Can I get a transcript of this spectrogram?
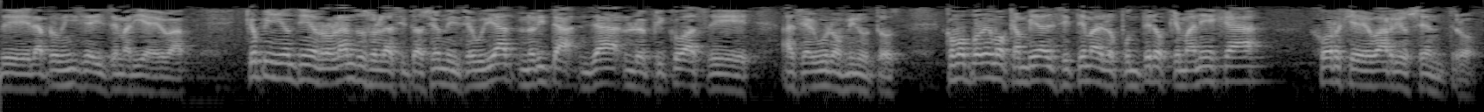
de la provincia, dice María Eva. ¿Qué opinión tiene Rolando sobre la situación de inseguridad? Norita ya lo explicó hace, hace algunos minutos. ¿Cómo podemos cambiar el sistema de los punteros que maneja Jorge de Barrio Centro?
